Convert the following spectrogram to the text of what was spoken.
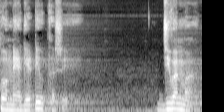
તો નેગેટિવ થશે. જીવનમાં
